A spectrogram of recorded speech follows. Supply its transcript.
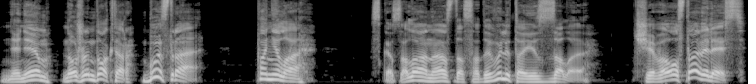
«Нинем, нужен доктор! Быстро!» «Поняла», — сказала она с досады, вылетая из зала. «Чего уставились?»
